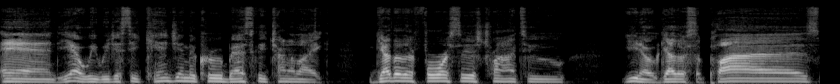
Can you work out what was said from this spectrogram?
And yeah, we we just see Kenji and the crew basically trying to like gather their forces, trying to, you know, gather supplies,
